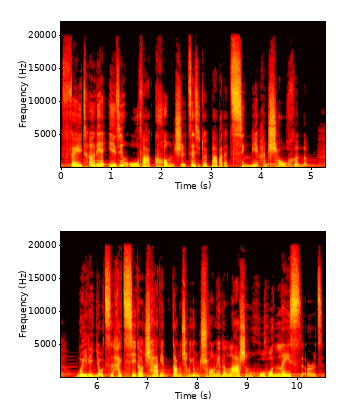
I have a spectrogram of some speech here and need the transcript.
腓特烈已经无法控制自己对爸爸的轻蔑和仇恨了。威廉有次还气到差点当场用窗帘的拉绳活活勒死儿子。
